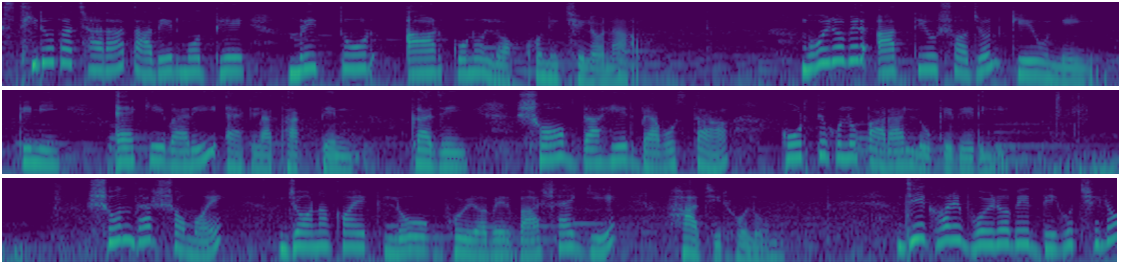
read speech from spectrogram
স্থিরতা ছাড়া তাদের মধ্যে মৃত্যুর আর কোনো লক্ষণই ছিল না। ভৈরবের আত্মীয় স্বজন কেউ নেই। তিনি একেবারেই একলা থাকতেন। কাজেই সব দাহের ব্যবস্থা করতে হলো পাড়ার লোকেদেরই। সন্ধ্যার সময় জনা কয়েক লোক ভৈরবের বাসায় গিয়ে হাজির হলুম। যে ঘরে ভৈরবের দেহ ছিল,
